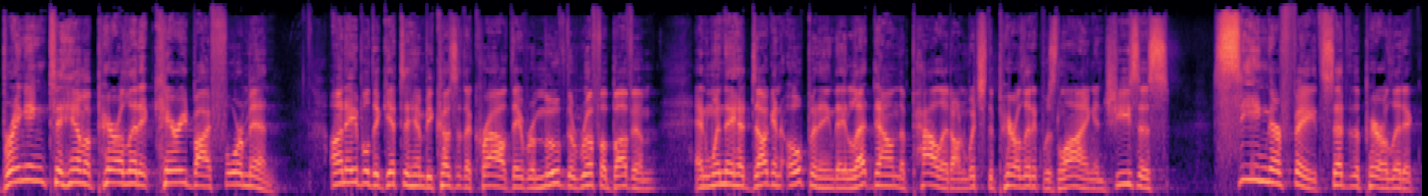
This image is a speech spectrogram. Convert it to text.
bringing to him a paralytic carried by four men. Unable to get to him because of the crowd, they removed the roof above him. And when they had dug an opening, they let down the pallet on which the paralytic was lying. And Jesus, seeing their faith, said to the paralytic,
